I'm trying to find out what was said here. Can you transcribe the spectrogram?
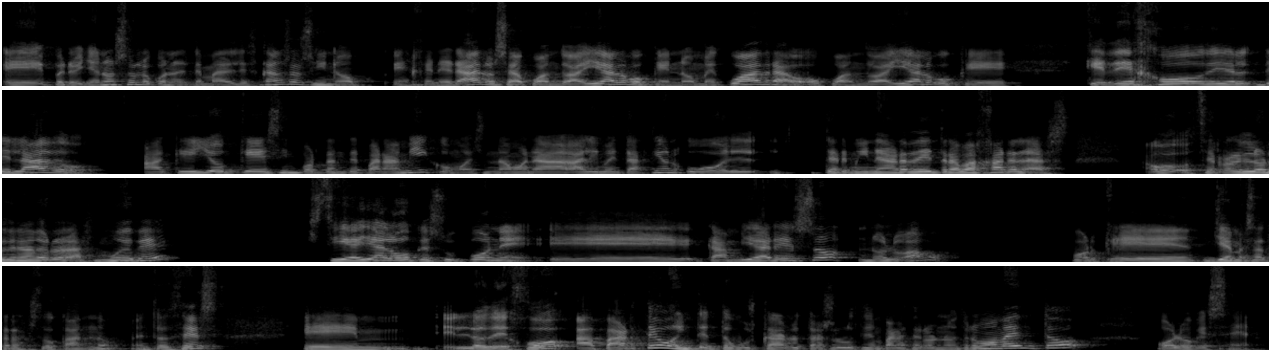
Eh, pero ya no solo con el tema del descanso, sino en general. O sea, cuando hay algo que no me cuadra o cuando hay algo que, que dejo de, lado aquello que es importante para mí, como es una buena alimentación o el terminar de trabajar a las o cerrar el ordenador a las nueve, si hay algo que supone eh, cambiar eso, no lo hago porque ya me está trastocando. Entonces, em, lo dejo aparte o intento buscar otra solución para hacerlo en otro momento o lo que sea.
